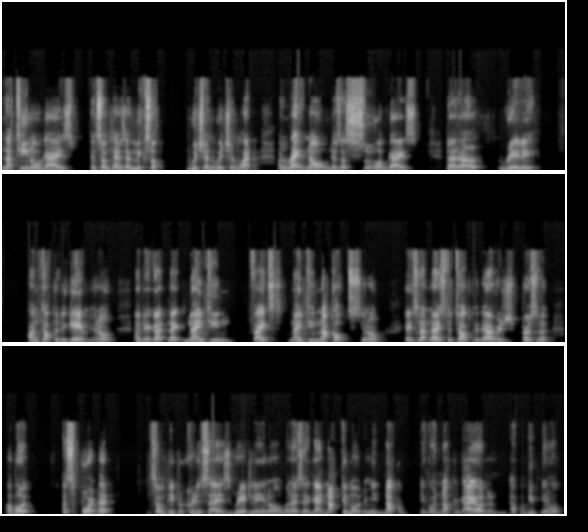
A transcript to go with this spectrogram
Latino guys, and sometimes I mix up which and which and what. And right now, there's a slew of guys that are really on top of the game, you know, and they got like 19 fights, 19 knockouts, you know. It's not nice to talk to the average person about a sport that some people criticize greatly, you know. When I say a guy knocked him out, I mean, knock him, going to knock a guy out and, you know,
